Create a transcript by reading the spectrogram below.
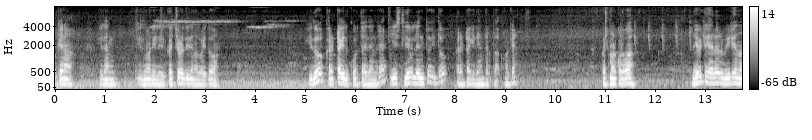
ಓಕೆನಾ ಇಲ್ಲಿ ನಾನು, ಇಲ್ಲಿ ನೋಡಿ, ಇಲ್ಲಿ ಕಚ್ಚಿ ಹೊಡೆದಿದ್ದೀನಲ್ವ ಇದು ಇದು ಕರೆಕ್ಟಾಗಿ ಇಲ್ಲಿ ಕೂರ್ತಾ ಇದೆ ಅಂದರೆ, ಈ ಸ್ಲೀವ್ ಲೆಂತು ಇದು ಕರೆಕ್ಟಾಗಿದೆ ಅಂತ ಅರ್ಥ ಓಕೆ ಕಟ್ ಮಾಡ್ಕೊಳ್ವಾ. ದಯವಿಟ್ಟು ಯಾರ್ಯಾರು ವೀಡಿಯೋನ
